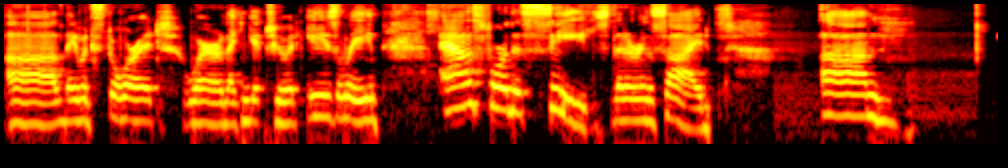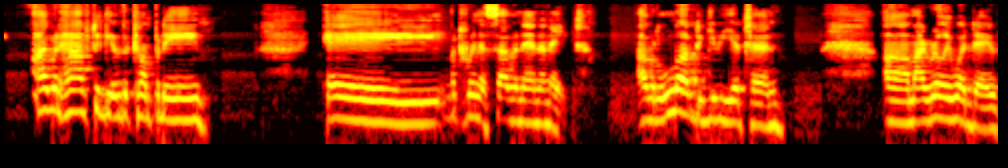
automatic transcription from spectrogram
uh, they would store it where they can get to it easily. As for the seeds that are inside, um, I would have to give the company a between a seven and an eight. I would love to give you a ten. Um, I really would, Dave.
